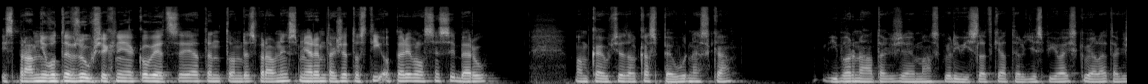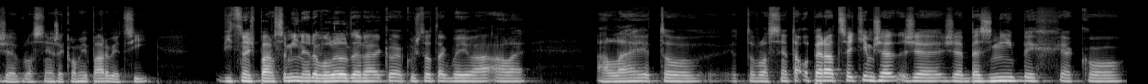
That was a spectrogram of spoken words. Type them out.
i správně otevřou všechny jako věci a ten ton jde správným směrem, takže to z té opery vlastně si beru. Mamka je učitelka zpěvu dneska, výborná, takže má skvělé výsledky a ty lidi zpívají skvěle, takže vlastně řekla mi pár věcí. Víc než pár jsem jí nedovolil, teda jako, jak už to tak bývá, ale ale je to, je to vlastně ta operace tím, že, že, že bez ní bych jako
